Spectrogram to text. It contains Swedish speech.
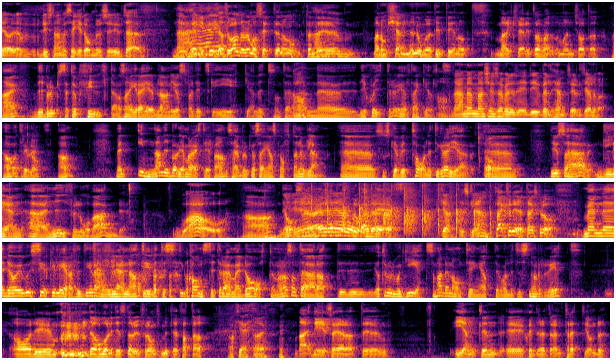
Lyssnarna vet säkert om hur det ser ut här. Nej. Jag vet inte, jag tror aldrig de har sett det någon gång. Utan det är, men de känner nog att det inte är något märkvärdigt i alla fall när man tjatar. Nej, vi brukar sätta upp filtar och såna grejer ibland just för att det inte ska eka lite sånt där. Ja. Men eh, vi skiter i det helt enkelt. Ja, Ja, nej, men man känner sig väldigt, det är väldigt hemtrevligt i alla fall. vad trevligt. Ja. Men innan vi börjar med dig Stefan, så här brukar jag säga ganska ofta nu Glenn. Eh, så ska vi ta lite grejer. Ja. Eh, det är ju så här, Glenn är nyförlovad. Wow! Ja, det är också är en en applåd faktiskt. Grattis Glenn! Tack för det, tack ska du ha. Men eh, det har ju cirkulerat lite grann Glenn att det är lite st- konstigt det där med datumen och sånt där. Att, eh, jag tror det var GT som hade någonting att det var lite snurrigt. Ja, det, det har varit lite snurrigt för de som inte fattar. Okej. Nej, Nej det är så här att... Eh, egentligen eh, skedde detta den 30.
